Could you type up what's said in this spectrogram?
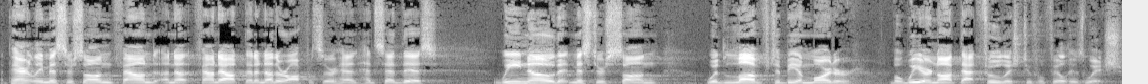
Apparently, Mr. Tson found, found out that another officer had, had said this We know that Mr. Tson would love to be a martyr, but we are not that foolish to fulfill his wish.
